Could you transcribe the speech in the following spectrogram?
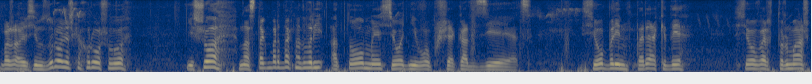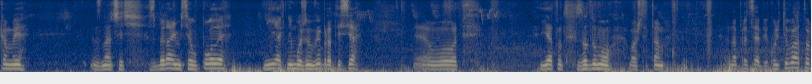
Бажаю всім здоров'ячка хорошого. І що? У нас так бардак на дворі, а то ми сьогодні вообще капзець. Все, блін, перекиди, все вверх тормашками. Значить, збираємося в поле, ніяк не можемо вибратися. Е, От. Я тут задумав, бачите, там на прицепі культиватор.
